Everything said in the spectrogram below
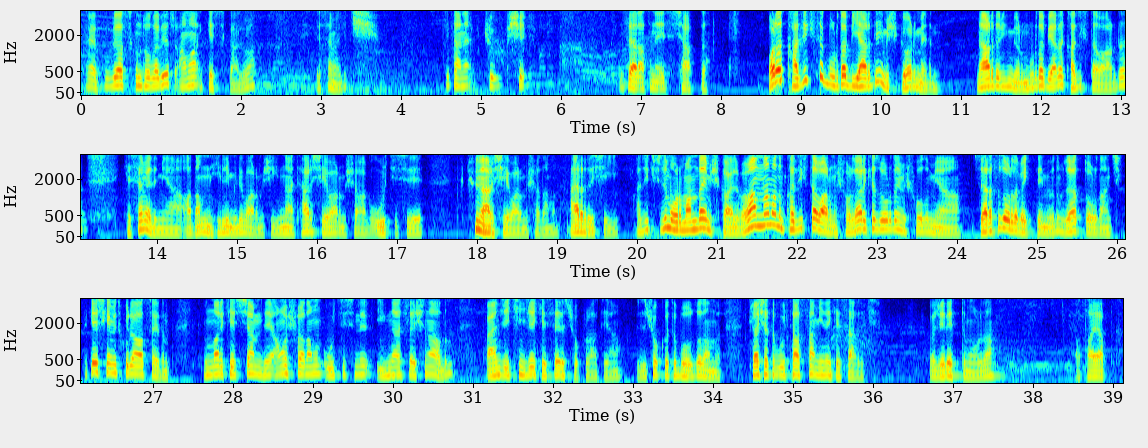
Evet bu biraz sıkıntı olabilir ama kestik galiba. Kesemedik. Bir tane Q bir şey Zerat'ın E'si çarptı. Bu arada Kha'Zix de burada bir yerdeymiş görmedim. Nerede bilmiyorum. Burada bir yerde Kha'Zix de vardı. Kesemedim ya. Adamın hili mili varmış. Ignite her şey varmış abi. Ultisi. Bütün her şey varmış adamın. Her şeyi. Kha'Zix bizim ormandaymış galiba. Ben anlamadım. Kha'Zix de varmış orada. Herkes oradaymış oğlum ya. Zerat'ı da orada beklemiyordum. Zerat da oradan çıktı. Keşke Mid Kule alsaydım. Bunları keseceğim diye. Ama şu adamın ultisini Ignite Flash'ını aldım. Bence ikinciye keseriz çok rahat ya. Bizi çok kötü bozdu adamlar. Flash atıp ulti atsam yine keserdik. Acele ettim orada. Hata yaptık.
